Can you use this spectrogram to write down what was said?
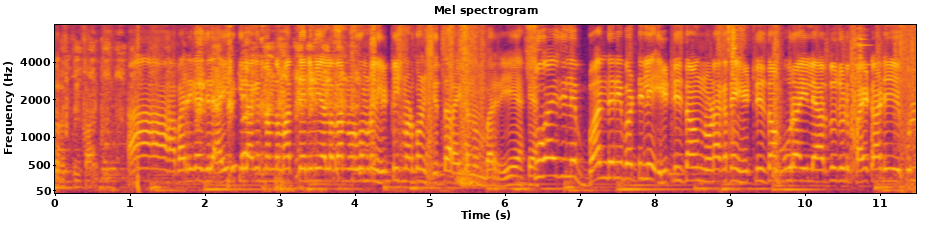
ತೋರಿಸ್ತೀನಿ ಸಾರಿ ಹಾ ಬರ್ರಿ ಗೈಸ್ ಇಲ್ಲಿ ಐದು ಕಿಲ್ ಆಗಿದ್ ನಮ್ದು. ಮತ್ತೆ ನಿಮಗೆ ಎಲ್ಲ ನೋಡ್ಕೊಂಡ್ಬಿಟ್ಟು ಹಿಟ್ ಲಿಸ್ಟ್ ಮಾಡ್ಕೊಂಡು ಸಿದ್ಧ ರೈಟ್ ಅನ್ನೋ ಬರ್ರಿ. ಸೊ ಗೈಸ್ ಇಲ್ಲಿ ಬಂದರಿ ಬಟ್ ಇಲ್ಲಿ ಹಿಟ್ ಲಿಸ್ಟ್ ದಾವ್ ನೋಡಾಕತ್ತೆ ಹಿಟ್ ಲಿಸ್ಟ್ ದಾವ್ ಪೂರಾ ಇಲ್ಲಿ ಅರ್ಧ ಜೋಡಿ ಫೈಟ್ ಆಡಿ ಫುಲ್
